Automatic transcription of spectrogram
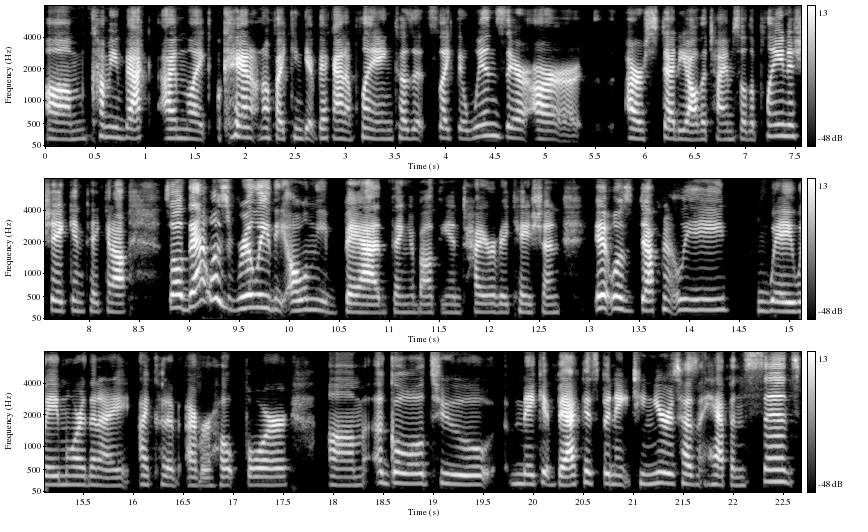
um, coming back, I'm like, okay, I don't know if I can get back on a plane because it's like the winds there are are steady all the time. So the plane is shaken, taken off. So that was really the only bad thing about the entire vacation. It was definitely way way more than I I could have ever hoped for um, a goal to make it back. It's been 18 years, hasn't happened since,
